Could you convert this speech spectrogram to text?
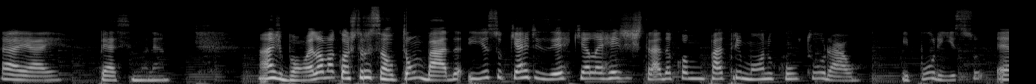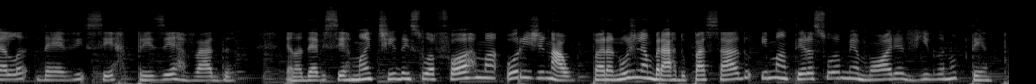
Ai ai, péssimo, né? Mas bom, ela é uma construção tombada e isso quer dizer que ela é registrada como um patrimônio cultural e por isso ela deve ser preservada. Ela deve ser mantida em sua forma original para nos lembrar do passado e manter a sua memória viva no tempo.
